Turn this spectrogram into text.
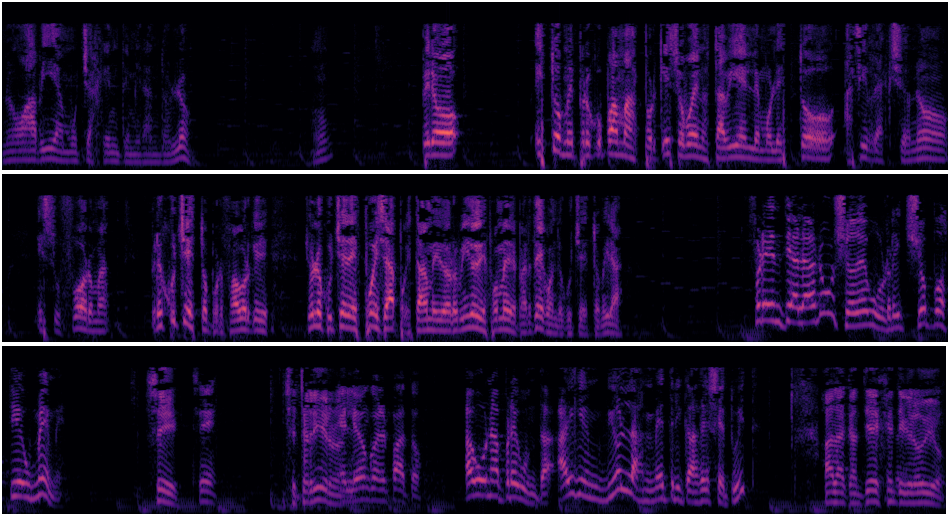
No había mucha gente mirándolo. ¿Mm? Pero esto me preocupa más, porque eso, bueno, está bien, le molestó, así reaccionó, es su forma. Pero escuche esto, por favor, que yo lo escuché después ya, porque estaba medio dormido y después me desperté cuando escuché esto, mirá. Frente al anuncio de Bullrich, yo posteé un meme. Sí, Sí, se te rieron. el león con el pato. Hago una pregunta. ¿Alguien vio las métricas de ese tuit? A la cantidad de gente que lo vio.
